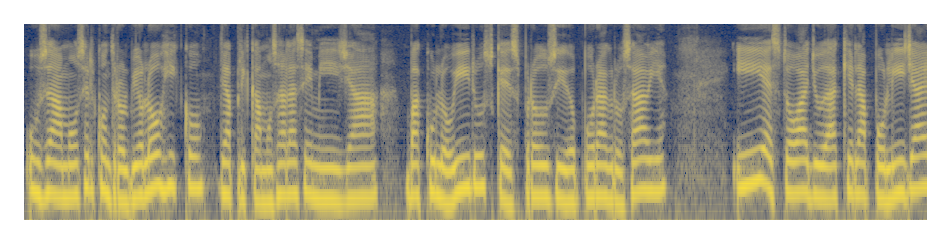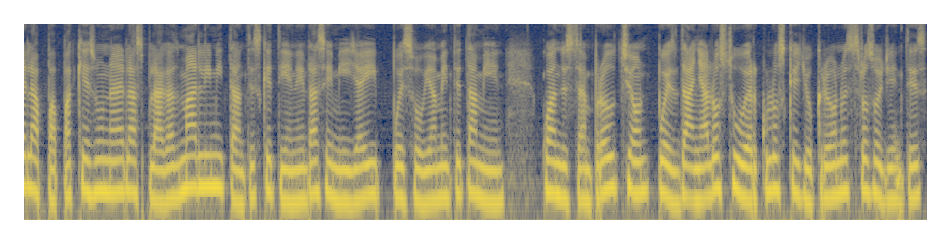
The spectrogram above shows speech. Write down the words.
usamos el control biológico, le aplicamos a la semilla baculovirus, que es producido por agrosavia, y esto ayuda a que la polilla de la papa, que es una de las plagas más limitantes que tiene la semilla y pues obviamente también cuando está en producción, pues daña los tubérculos que yo creo nuestros oyentes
